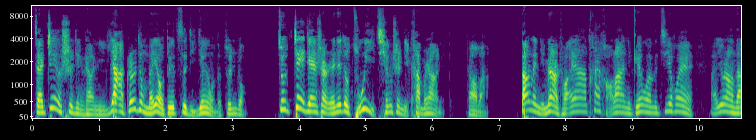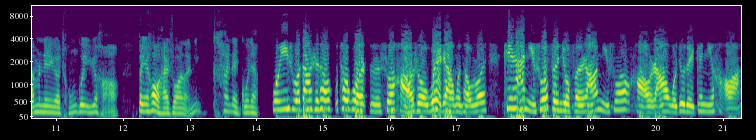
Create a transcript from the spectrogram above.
在这个事情上，你压根儿就没有对自己应有的尊重。就这件事儿，人家就足以轻视你，看不上你，知道吧？当着你面说：“哎呀，太好了，你给我的机会啊，又让咱们这个重归于好。”背后还说呢：“你看这姑娘。”我跟你说，当时他他给我说好的时候，我也这样问他：“我说凭啥你说分就分，然后你说好，然后我就得跟你好啊？”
